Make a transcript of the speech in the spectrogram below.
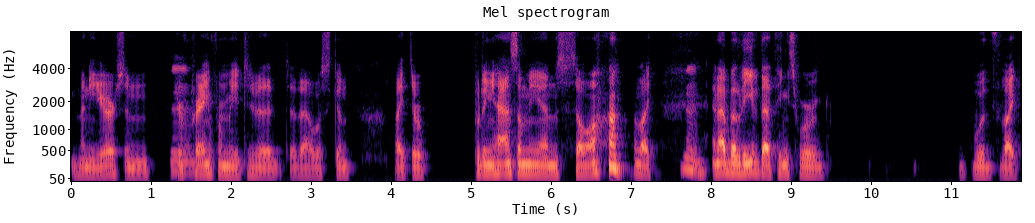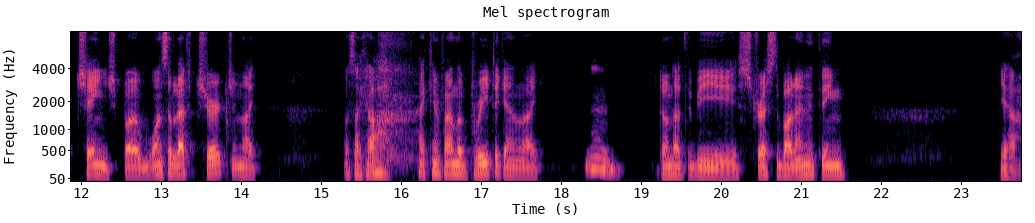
many years, and they're mm, praying for me to that I was gonna, like, they're putting hands on me and so on. like mm, and I believe that things were would like change. But once I left church and like I was like, oh, I can finally breathe again. Like mm. don't have to be stressed about anything. Yeah,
